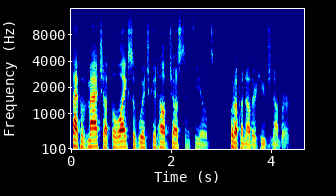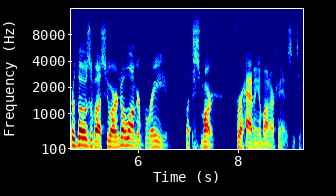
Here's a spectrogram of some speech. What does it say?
type of matchup, the likes of which could help Justin Fields put up another huge number. For those of us who are no longer brave, but smart for having him on our fantasy teams.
